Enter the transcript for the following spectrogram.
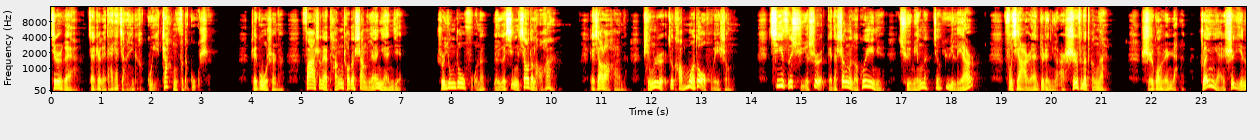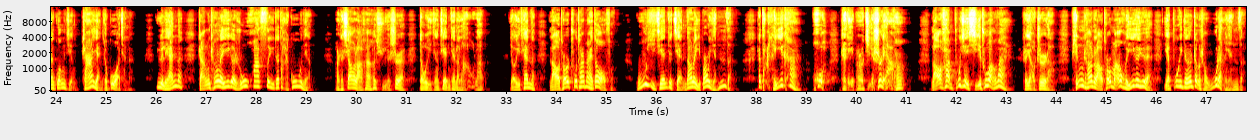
今儿个呀，在这给大家讲一个鬼丈夫的故事。这故事呢，发生在唐朝的上元年间。说雍州府呢，有一个姓萧的老汉。这肖老汉呢，平日就靠磨豆腐为生。妻子许氏给他生了个闺女，取名呢叫玉莲儿。夫妻二人对这女儿十分的疼爱。时光荏苒，转眼十几年的光景，眨眼就过去了。玉莲呢，长成了一个如花似玉的大姑娘。而这肖老汉和许氏都已经渐渐的老了。有一天呢，老头出摊卖豆腐，无意间就捡到了一包银子。这打开一看，嚯，这里边有几十两。老汉不禁喜出望外。这要知道，平常这老头忙活一个月，也不一定能挣上五两银子。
